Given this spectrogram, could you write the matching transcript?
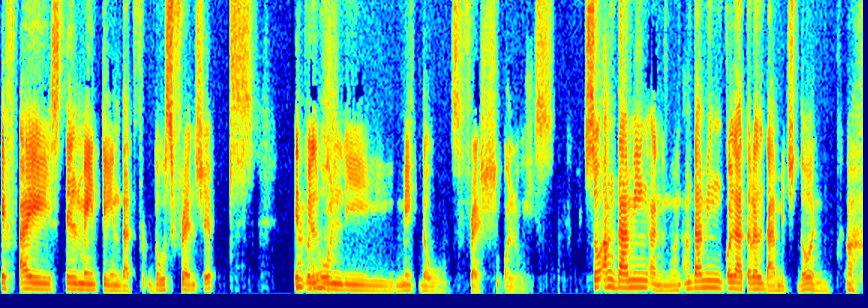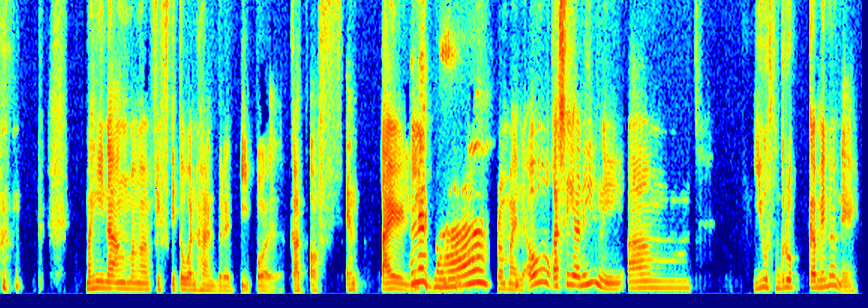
if I still maintain that those friendships, it Mm-mm. will only make the wounds fresh always. So ang daming ano nun, ang daming collateral damage doon. Mahina ang mga 50 to 100 people cut off entirely Talaga? from my life. Oh, kasi ano yun eh. Um, youth group kami nun eh.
